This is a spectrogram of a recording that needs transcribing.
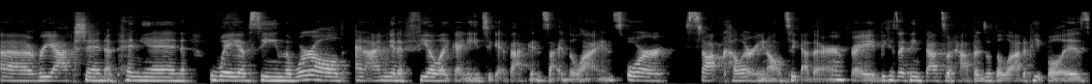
uh, reaction, opinion, way of seeing the world. And I'm going to feel like I need to get back inside the lines or stop coloring altogether. Right. Because I think that's what happens with a lot of people is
